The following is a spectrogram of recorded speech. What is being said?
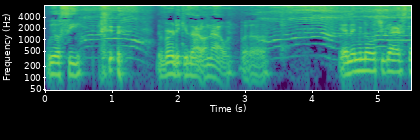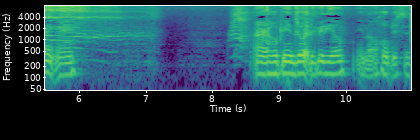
We'll see. the verdict is out on that one, but uh, yeah, let me know what you guys think, man. All right, hope you enjoyed the video. You know, hope this is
